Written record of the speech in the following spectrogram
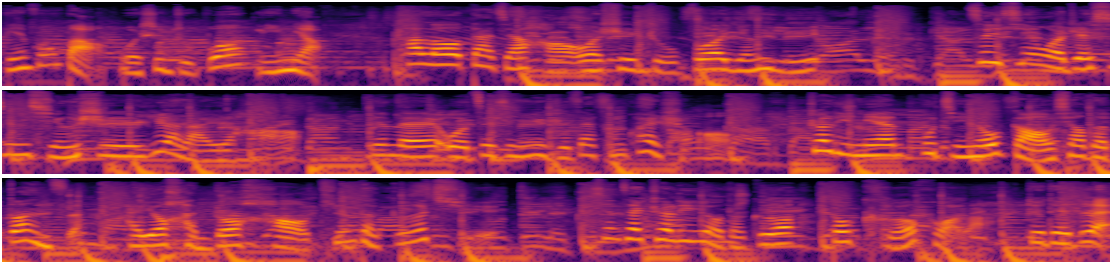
巅峰榜，我是主播李淼。Hello，大家好，我是主播盈余。最近我这心情是越来越好，因为我最近一直在看快手，这里面不仅有搞笑的段子，还有很多好听的歌曲。现在这里有的歌都可火了。对对对，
